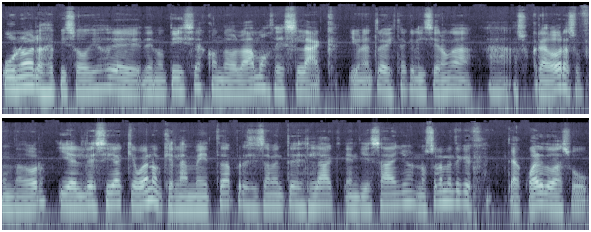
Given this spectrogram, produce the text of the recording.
uno de los episodios de, de noticias cuando hablábamos de Slack y una entrevista que le hicieron a, su creador, a su fundador, y él decía que bueno, que la meta precisamente de Slack en 10 años, no solamente que de acuerdo a su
